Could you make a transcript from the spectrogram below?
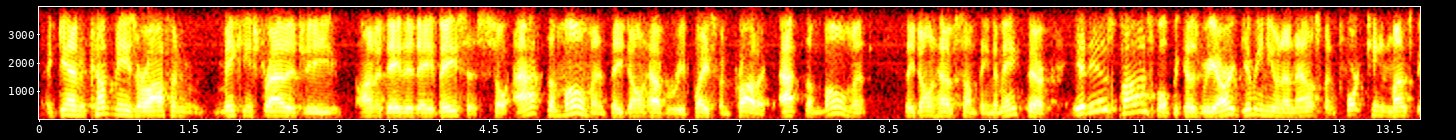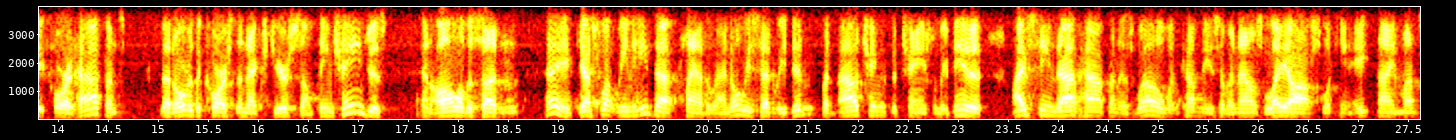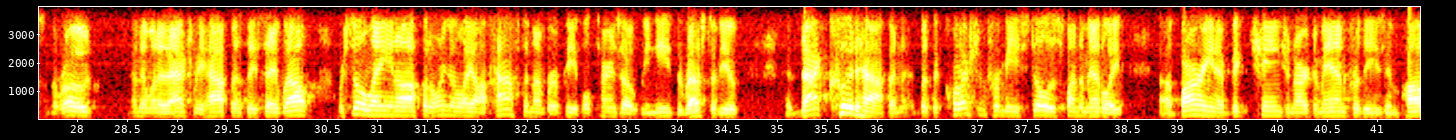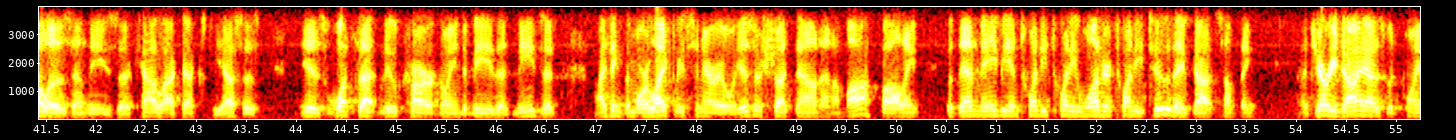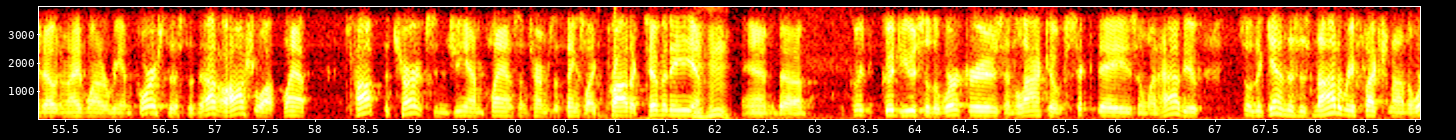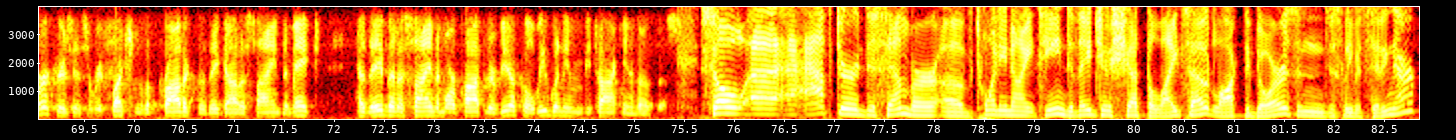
again, companies are often making strategy on a day-to-day basis. So at the moment, they don't have a replacement product. At the moment they don't have something to make there. It is possible because we are giving you an announcement 14 months before it happens that over the course of the next year something changes and all of a sudden, hey, guess what? We need that plant. I know we said we didn't, but now things have changed and we need it. I've seen that happen as well when companies have announced layoffs looking eight, nine months in the road. And then when it actually happens, they say, well, we're still laying off, but only going to lay off half the number of people. Turns out we need the rest of you. That could happen, but the question for me still is fundamentally, uh, barring a big change in our demand for these Impalas and these uh, Cadillac XTSs, is what's that new car going to be that needs it? I think the more likely scenario is a shutdown and a mothballing, but then maybe in 2021 or 22 they've got something. Uh, Jerry Dias would point out, and I'd want to reinforce this, that that Oshawa plant topped the charts in GM plants in terms of things like productivity and mm-hmm. and uh, good good use of the workers and lack of sick days and what have you. So again, this is not a reflection on the workers; it's a reflection of the product that they got assigned to make. Had they been assigned a more popular vehicle, we wouldn't even be talking about this. So, uh, after December of 2019, did they just shut the lights out, lock the doors, and just leave it sitting there?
